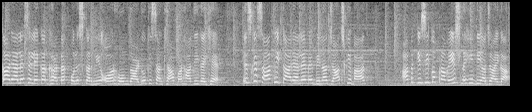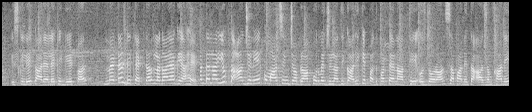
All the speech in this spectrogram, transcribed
कार्यालय से लेकर घर तक पुलिस कर्मियों और होमगार्डों की संख्या बढ़ा दी गई है। इसके साथ ही कार्यालय में बिना जाँच के बाद अब किसी को प्रवेश नहीं दिया जाएगा। इसके लिए कार्यालय के गेट पर मेटल डिटेक्टर लगाया गया है। मंडलायुक्त आंजनेय कुमार सिंह जब रामपुर में जिलाधिकारी के पद पर तैनात थे। उस दौरान सपा नेता आज़म खान ने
